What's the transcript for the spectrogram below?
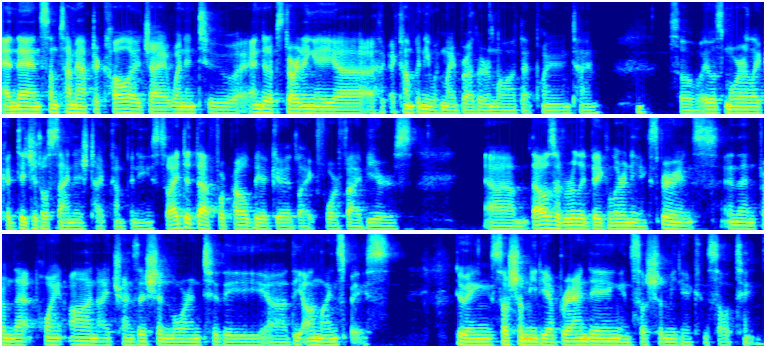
And then sometime after college, I went into, ended up starting a, uh, a company with my brother-in-law at that point in time. So it was more like a digital signage type company. So I did that for probably a good like four or five years. Um, that was a really big learning experience. And then from that point on, I transitioned more into the uh, the online space, doing social media branding and social media consulting.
